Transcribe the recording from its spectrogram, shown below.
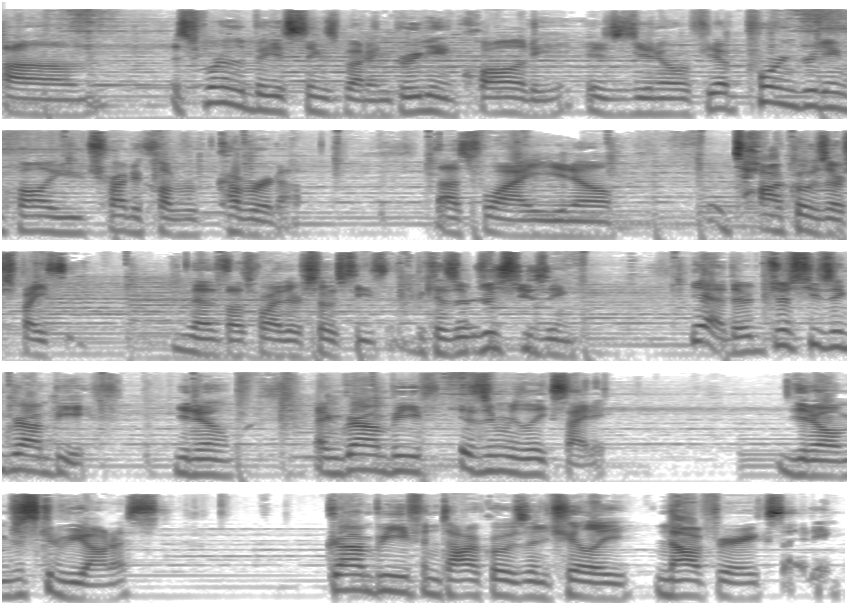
um, it's one of the biggest things about ingredient quality is you know if you have poor ingredient quality, you try to cover cover it up. That's why you know tacos are spicy. That's, that's why they're so seasoned because they're just using, yeah, they're just using ground beef you know, and ground beef isn't really exciting. You know, I'm just gonna be honest. Ground beef and tacos and chili, not very exciting.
